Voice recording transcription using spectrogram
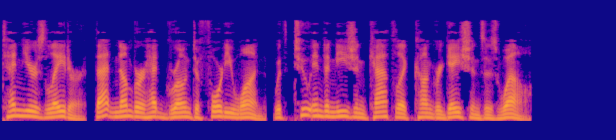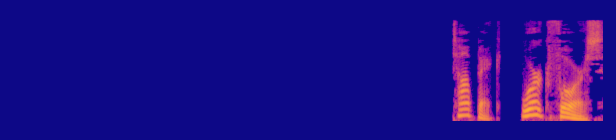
Ten years later, that number had grown to 41, with two Indonesian Catholic congregations as well. Workforce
